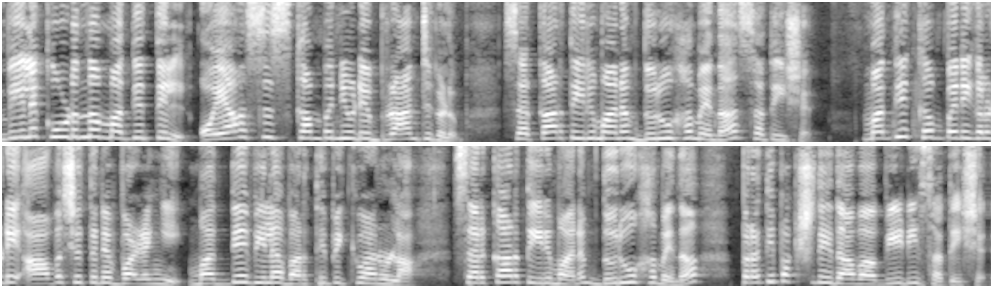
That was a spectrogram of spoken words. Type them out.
വില കൂടുന്ന മദ്യത്തിൽ ഒയാസിസ് കമ്പനിയുടെ ബ്രാൻഡുകളും സർക്കാർ തീരുമാനം ദുരൂഹമെന്ന് സതീശൻ. മദ്യ കമ്പനികളുടെ ആവശ്യത്തിന് വഴങ്ങി മദ്യവില വർദ്ധിപ്പിക്കുവാനുള്ള സർക്കാർ തീരുമാനം ദുരൂഹമെന്ന് പ്രതിപക്ഷ നേതാവ് വി ഡി സതീശൻ.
